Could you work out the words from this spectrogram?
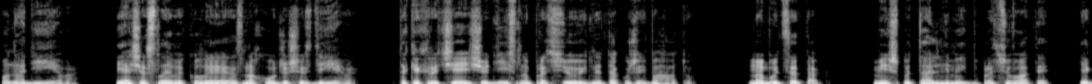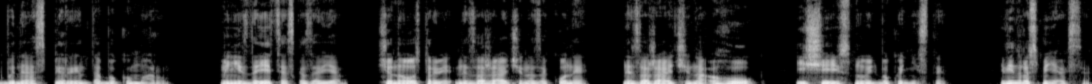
Вона дієва. Я щасливий, коли знаходжу щось дієве. Таких речей, що дійсно працюють, не так уже й багато. Мабуть, це так. Мій шпиталь не міг би працювати, якби не аспірин та бокомару. Мені здається, сказав я, що на острові, незважаючи на закони, незважаючи на гоук, іще існують боконісти. Він розсміявся.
